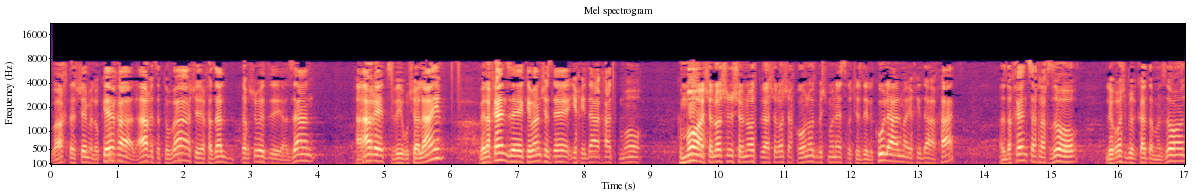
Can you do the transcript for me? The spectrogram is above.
ברכת השם אלוקיך, על הארץ הטובה, שחז"ל דרשו את זה, הזן, הארץ וירושלים, ולכן זה, כיוון שזה יחידה אחת כמו, כמו השלוש הראשונות והשלוש האחרונות ב-18, שזה לכולי עלמא יחידה אחת, אז לכן צריך לחזור לראש ברכת המזון,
